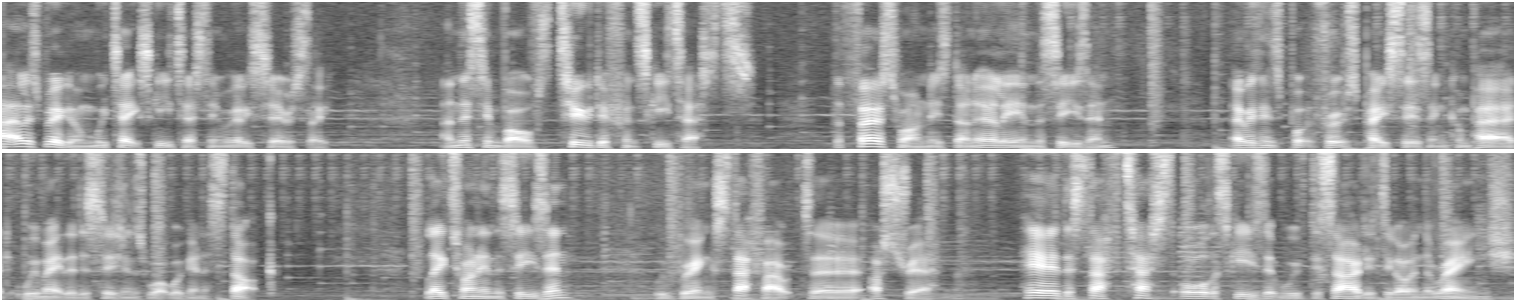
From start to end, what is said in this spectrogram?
At Ellis Brigham, we take ski testing really seriously, and this involves two different ski tests. The first one is done early in the season. Everything's put through its paces and compared, we make the decisions what we're going to stock. Later on in the season, we bring staff out to Austria. Here, the staff test all the skis that we've decided to go in the range.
